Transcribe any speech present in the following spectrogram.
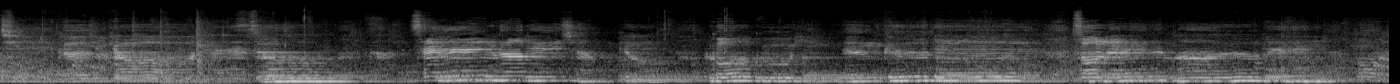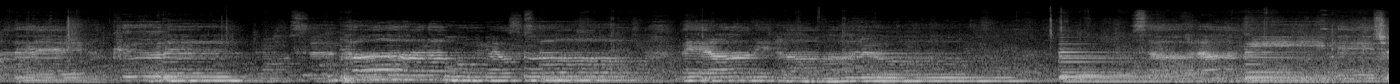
지금 곁에서 생각이 잠겨 고구 있는 그대 설레는 마음에 몰래 그대 모습 바라보면서 내 안에 담아요. 사랑이 되죠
